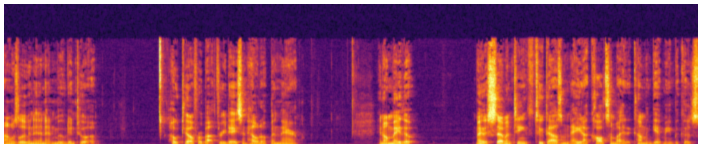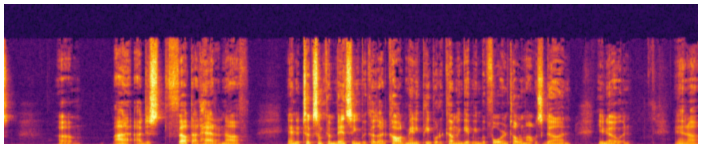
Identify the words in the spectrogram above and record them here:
I was living in, and moved into a hotel for about three days and held up in there. And on May the May the seventeenth, two thousand and eight, I called somebody to come and get me because um, I I just felt I'd had enough, and it took some convincing because I'd called many people to come and get me before and told them I was done, you know, and and uh,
